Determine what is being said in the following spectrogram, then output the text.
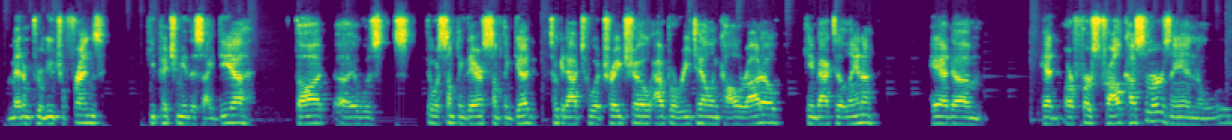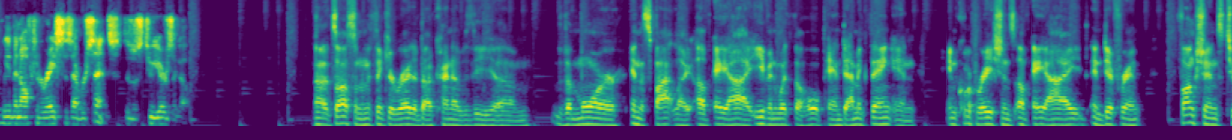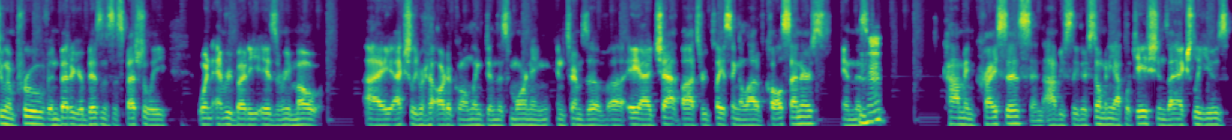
Met him through mutual friends. He pitched me this idea. Thought uh, it was there was something there, something good. Took it out to a trade show, outdoor retail in Colorado. Came back to Atlanta. Had um, had our first trial customers, and we've been off to the races ever since. This was two years ago. Oh, it's awesome, and I think you're right about kind of the um, the more in the spotlight of AI, even with the whole pandemic thing and incorporations of AI in different functions to improve and better your business, especially when everybody is remote. I actually read an article on LinkedIn this morning in terms of uh, AI chatbots replacing a lot of call centers in this mm-hmm. common crisis. And obviously, there's so many applications. I actually use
